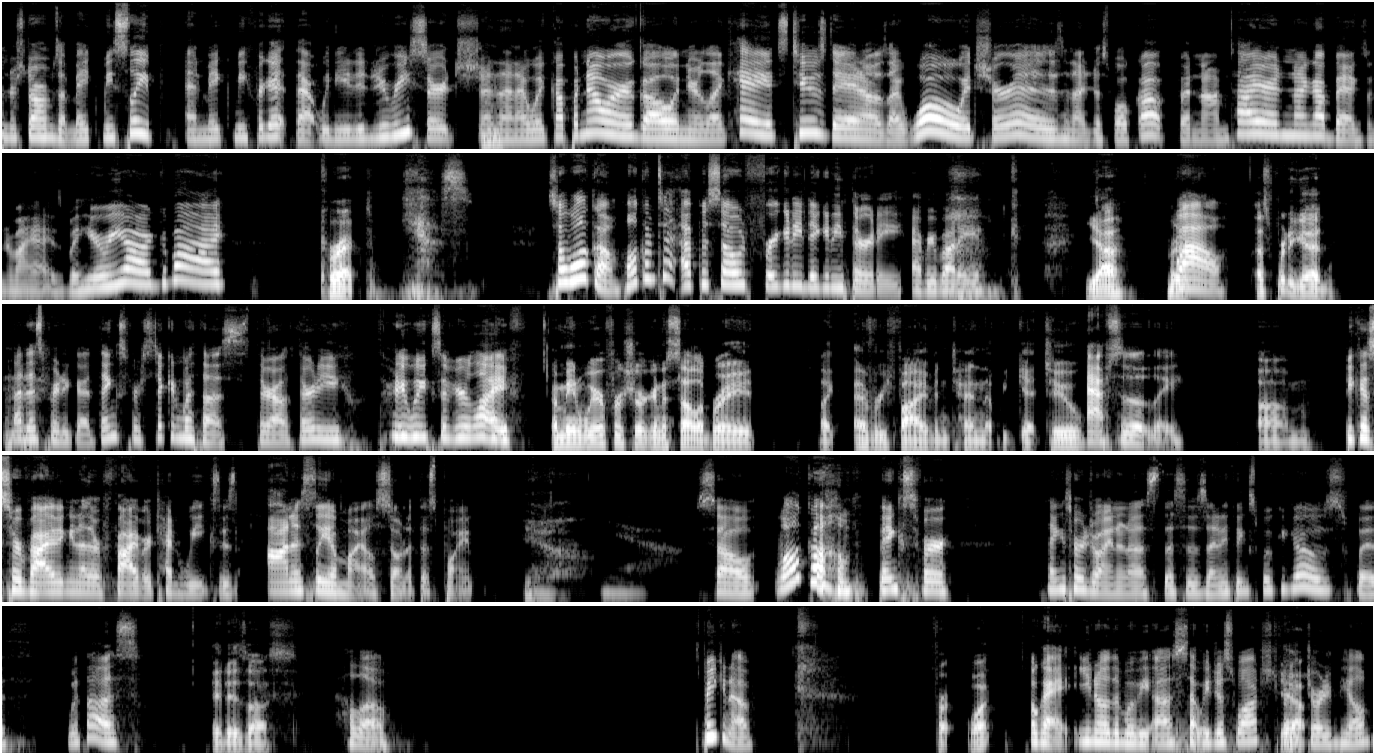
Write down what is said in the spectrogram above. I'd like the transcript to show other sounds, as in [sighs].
thunderstorms. That make me sleep and make me forget that we needed to do research. And Mm. then I wake up an hour ago and you're like, hey, it's Tuesday. And I was like, whoa, it sure is. And I just woke up and I'm tired and I got bags under my eyes. But here we are. Goodbye. Correct. Yes. So welcome. Welcome to episode friggity diggity 30, everybody. [sighs] Yeah. Pretty, wow. That's pretty good. That [clears throat] is pretty good. Thanks for sticking with us throughout 30, 30 weeks of your life. I mean, we're for sure going to celebrate like every five and 10 that we get to. Absolutely. Um, Because surviving another five or 10 weeks is honestly a milestone at this point. yeah. Yeah. So welcome. [laughs] Thanks for thanks for joining us. This is anything spooky goes with with us. It is us. Hello. Speaking of, For what? okay, you know the movie Us that we just watched by Yeah. Jordan Peele.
